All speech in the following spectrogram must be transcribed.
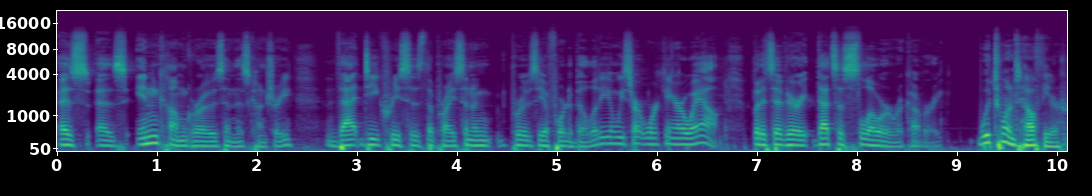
as as income grows in this country that decreases the price and improves the affordability and we start working our way out. But it's a very that's a slower recovery. Which one's healthier?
